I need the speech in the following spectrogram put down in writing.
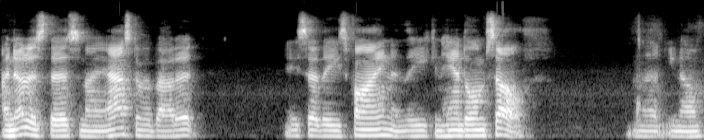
I noticed this and I asked him about it. He said that he's fine and that he can handle himself. And that you know,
